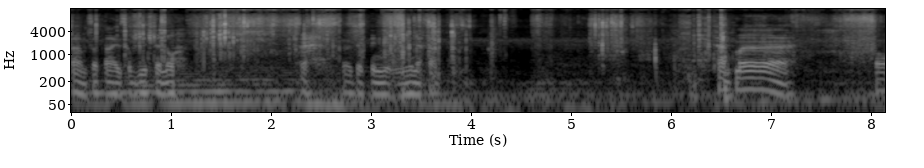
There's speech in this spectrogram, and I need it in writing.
ตามสไตล์สวิตนะเนาะอะก็จะเป็นอย่างนี้นะครับ ถัดมาก็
